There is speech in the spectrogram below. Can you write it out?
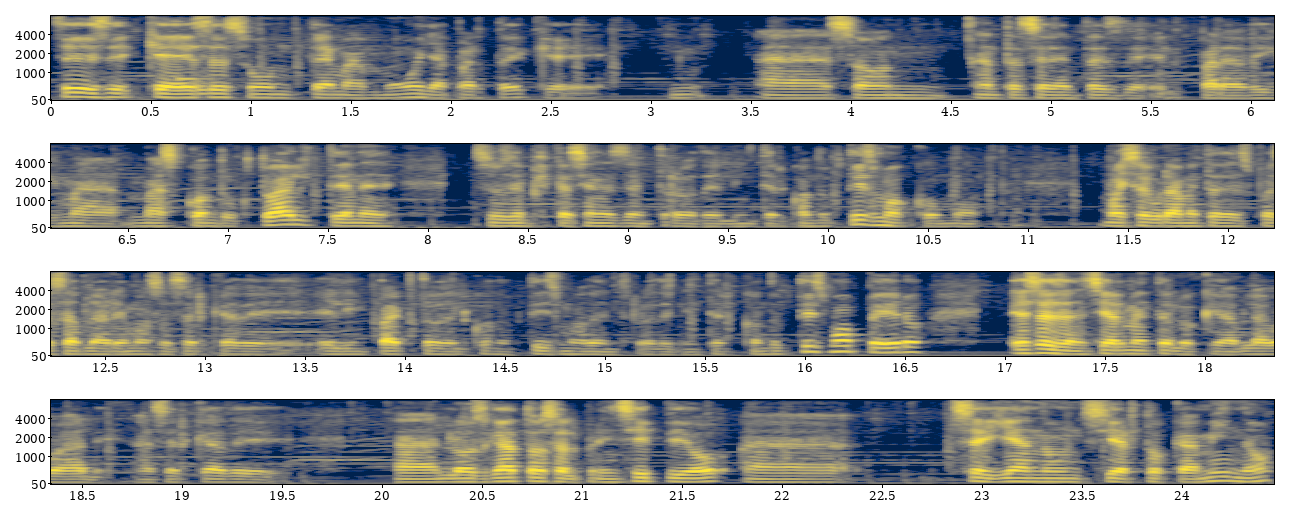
sí, sí, que ese es un tema muy aparte que ah, son antecedentes del paradigma más conductual, tiene sus implicaciones dentro del interconductismo, como muy seguramente después hablaremos acerca del impacto del conductismo dentro del interconductismo, pero es esencialmente lo que hablaba Ale acerca de ah, los gatos al principio. Uh, seguían un cierto camino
